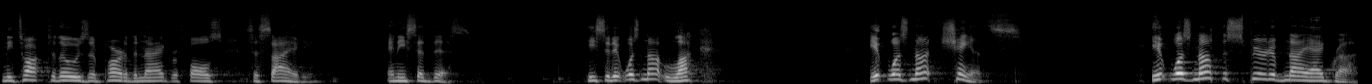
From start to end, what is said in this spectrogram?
And he talked to those that part of the Niagara Falls Society. And he said this He said, It was not luck, it was not chance, it was not the spirit of Niagara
